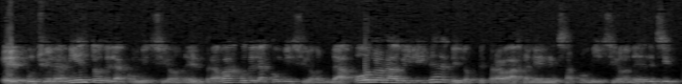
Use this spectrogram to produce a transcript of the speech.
el funcionamiento de la comisión, el trabajo de la comisión, la honorabilidad de los que trabajan en esa comisión. Es decir,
